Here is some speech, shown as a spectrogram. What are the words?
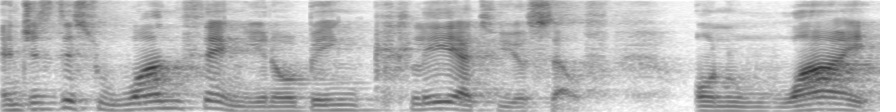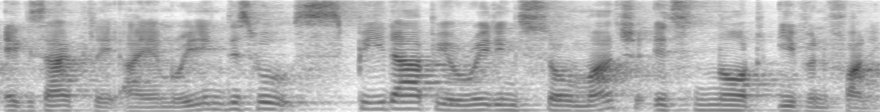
and just this one thing you know being clear to yourself on why exactly I am reading. This will speed up your reading so much, it's not even funny,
